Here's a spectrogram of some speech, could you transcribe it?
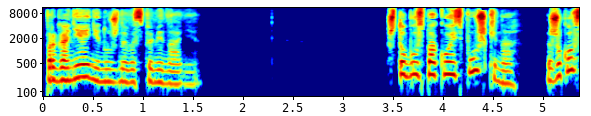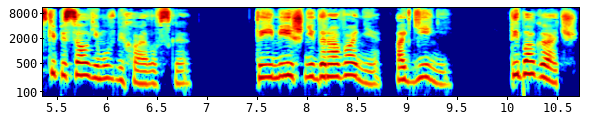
прогоняя ненужные воспоминания. Чтобы успокоить Пушкина, Жуковский писал ему в Михайловское. Ты имеешь не дарование, а гений. Ты богач.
